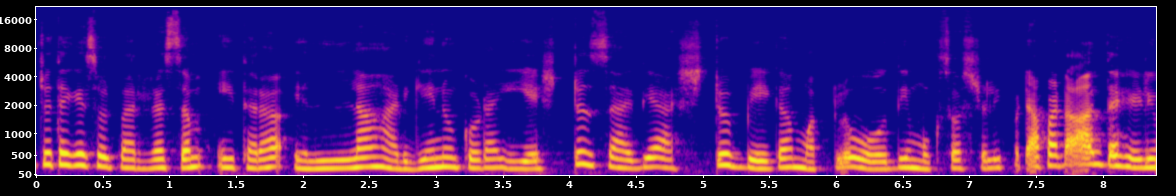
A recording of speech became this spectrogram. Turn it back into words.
ಜೊತೆಗೆ ಸ್ವಲ್ಪ ರಸಮ್ ಈ ಥರ ಎಲ್ಲ ಅಡುಗೆನೂ ಕೂಡ ಎಷ್ಟು ಸಾಧ್ಯ ಅಷ್ಟು ಬೇಗ ಮಕ್ಕಳು ಓದಿ ಮುಗಿಸೋಷ್ಟರಲ್ಲಿ ಪಟ ಪಟ ಅಂತ ಹೇಳಿ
